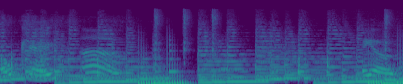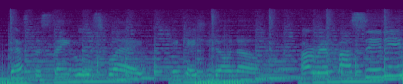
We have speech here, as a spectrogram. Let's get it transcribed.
Okay. Uh. Yo, that's the St. Louis flag, in case you don't know. I rep my city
